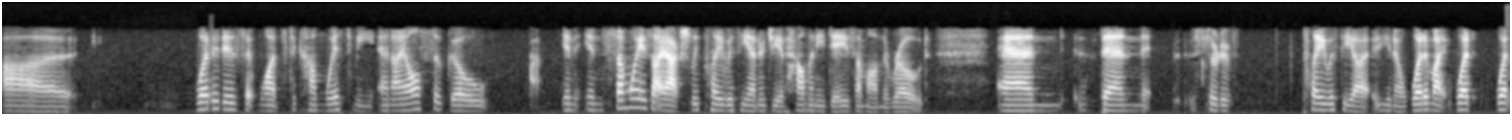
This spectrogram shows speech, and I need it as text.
uh, what it is that wants to come with me, and I also go in in some ways I actually play with the energy of how many days I'm on the road, and then sort of play with the uh, you know what am I what what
